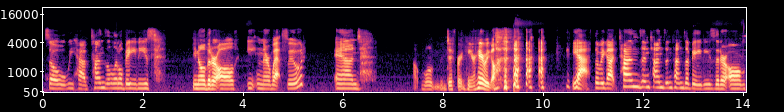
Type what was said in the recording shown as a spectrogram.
So we have tons of little babies, you know, that are all eating their wet food. And oh, well, different here. Here we go. yeah, so we got tons and tons and tons of babies that are all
